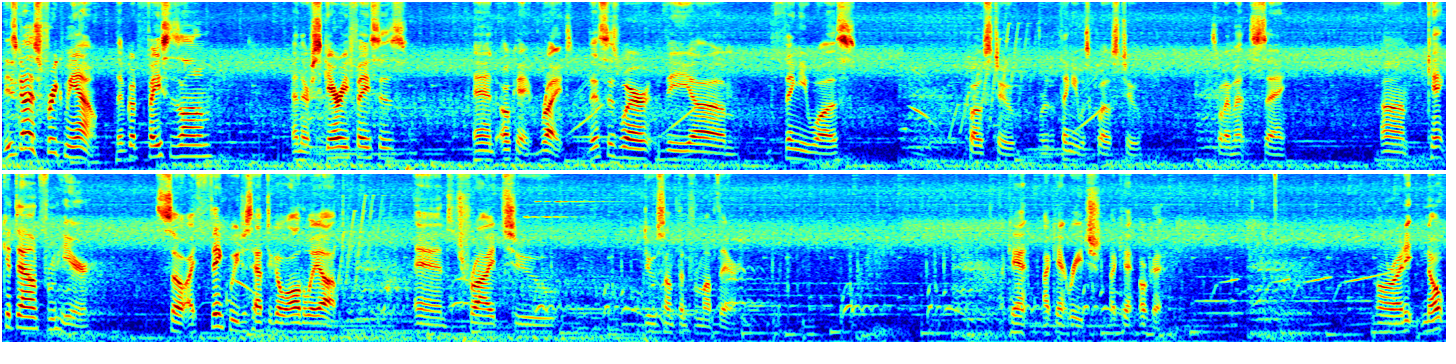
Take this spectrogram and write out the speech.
These guys freak me out. They've got faces on them, and they're scary faces. And, okay, right. This is where the um, thingy was close to, where the thingy was close to. That's what I meant to say. Um, can't get down from here, so I think we just have to go all the way up and try to do something from up there. I can't, I can't reach. I can't, okay. Alrighty. Nope.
